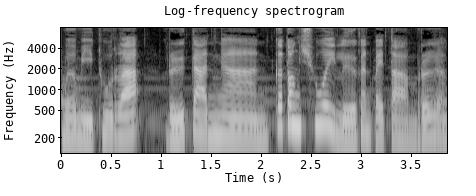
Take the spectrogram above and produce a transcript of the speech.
เมื่อมีธุระหรือการงานก็ต้องช่วยเหลือกันไปตามเรื่อง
